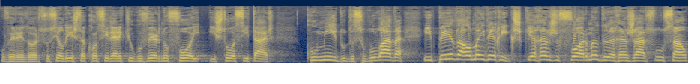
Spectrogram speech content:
O vereador socialista considera que o governo foi, e estou a citar, comido de cebolada e pede a Almeida Henriques que arranje forma de arranjar solução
